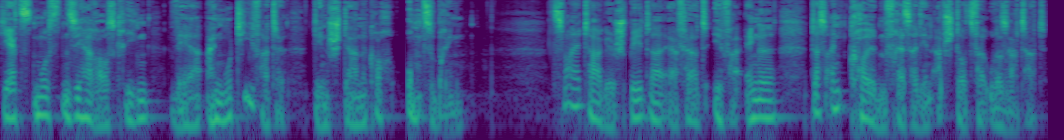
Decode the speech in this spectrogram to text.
Jetzt mussten sie herauskriegen, wer ein Motiv hatte, den Sternekoch umzubringen. Zwei Tage später erfährt Eva Engel, dass ein Kolbenfresser den Absturz verursacht hat.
